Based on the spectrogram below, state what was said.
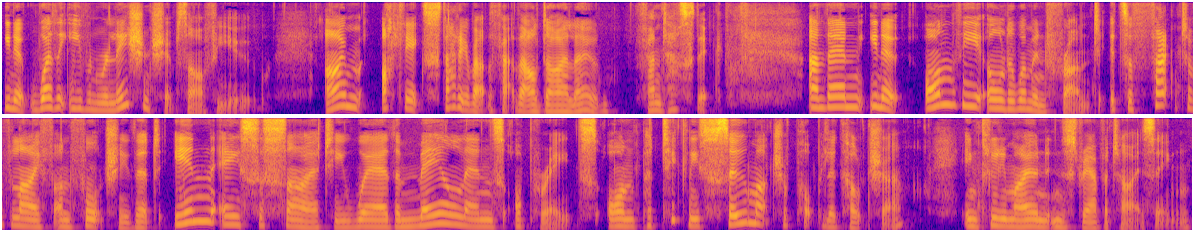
you know, whether even relationships are for you. I'm utterly ecstatic about the fact that I'll die alone. Fantastic. And then, you know, on the older women front, it's a fact of life, unfortunately, that in a society where the male lens operates on particularly so much of popular culture, including my own industry advertising,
